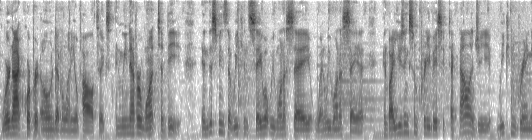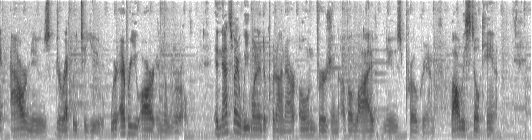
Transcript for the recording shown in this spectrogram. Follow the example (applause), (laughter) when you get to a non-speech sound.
We're not corporate owned at Millennial Politics, and we never want to be. And this means that we can say what we want to say when we want to say it. And by using some pretty basic technology, we can bring our news directly to you, wherever you are in the world. And that's why we wanted to put on our own version of a live news program while we still can.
